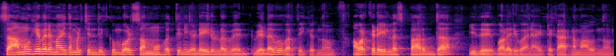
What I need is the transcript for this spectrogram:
സാമൂഹ്യപരമായി നമ്മൾ ചിന്തിക്കുമ്പോൾ സമൂഹത്തിന് ഇടയിലുള്ള വിടവ് വർദ്ധിക്കുന്നു. അവർക്കിടയിലുള്ള സ്പർദ്ധ ഇത് വളരുവാനായിട്ട് കാരണമാകുന്നു.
